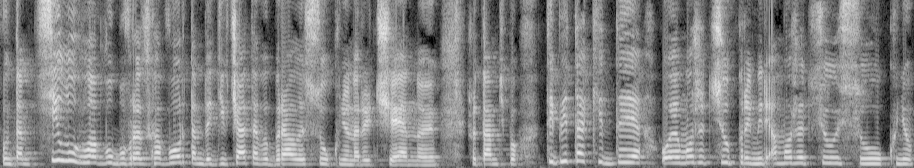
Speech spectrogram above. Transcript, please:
Вон там цілу главу був розговор, там, де дівчата вибирали сукню нареченою. Що там, типу, тобі так іде, ой, а може цю примір, а може цю сукню.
